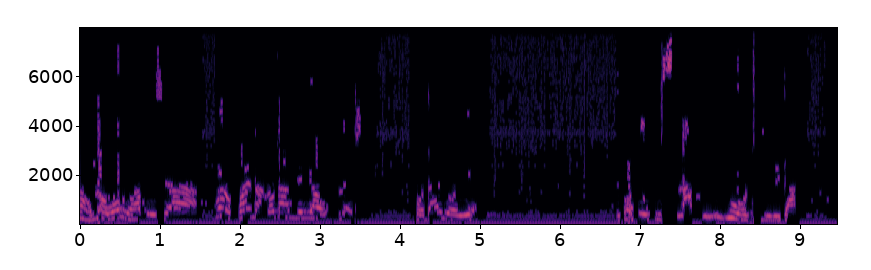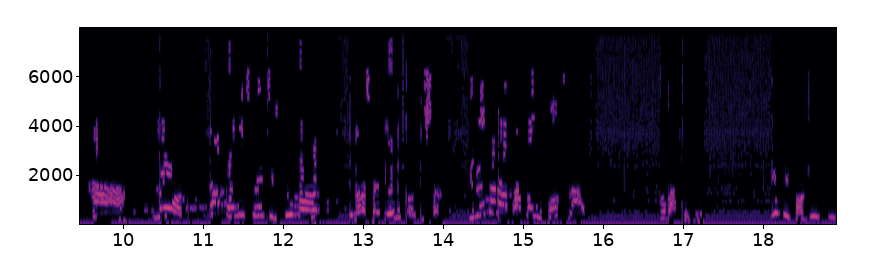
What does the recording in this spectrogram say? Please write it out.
Oh, no, what will happen is, ah, we'll find another layer of flesh for that your ear. Because you you. Ah, Lord, that punishment is too much. The Lord said the only condition. You remember that after you first? Go back to him. If he forgives you,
